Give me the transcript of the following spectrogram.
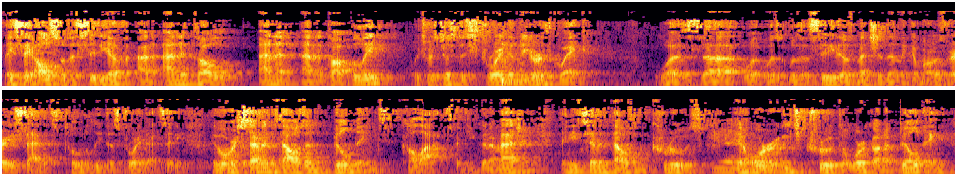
they say also the city of An- Anatol An- Anatopolis, which was just destroyed in the earthquake was uh, was was a city that was mentioned in the Gemara. It was very sad. It's totally destroyed that city. Like over seven thousand buildings collapsed. If you can imagine, they need seven thousand crews yeah. in order each crew to work on a building.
